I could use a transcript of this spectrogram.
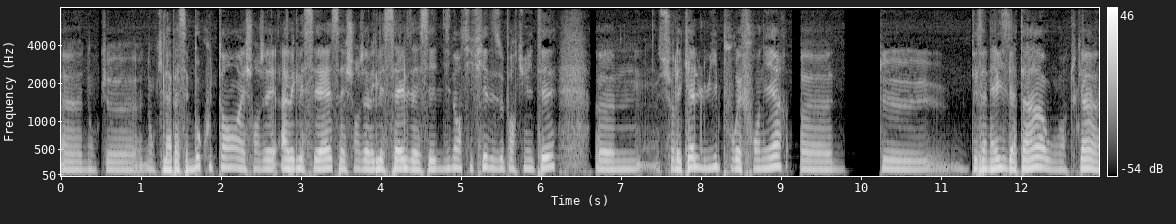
Euh, donc, euh, donc il a passé beaucoup de temps à échanger avec les CS, à échanger avec les sales, à essayer d'identifier des opportunités sur lesquelles lui pourrait fournir de, des analyses data ou en tout cas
